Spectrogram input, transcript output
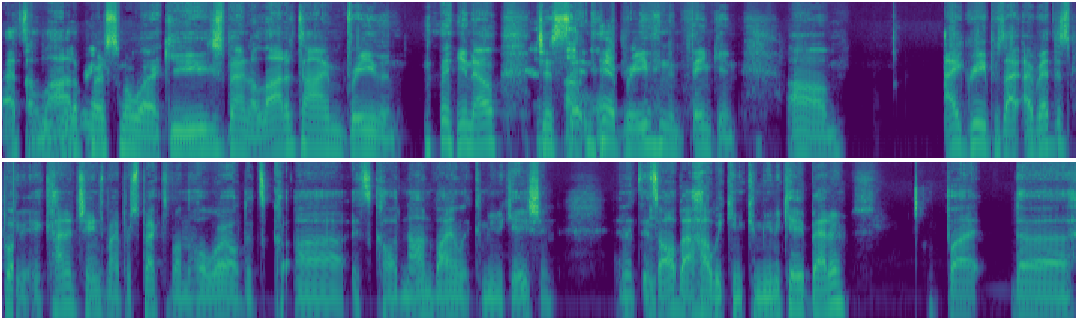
That's a I'm lot of personal work. You, you spend a lot of time breathing, you know, just Oh, sitting there breathing and thinking. Um, I agree because I, I read this book. and It kind of changed my perspective on the whole world. It's uh, it's called Nonviolent Communication, and it's, it's all about how we can communicate better. But the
